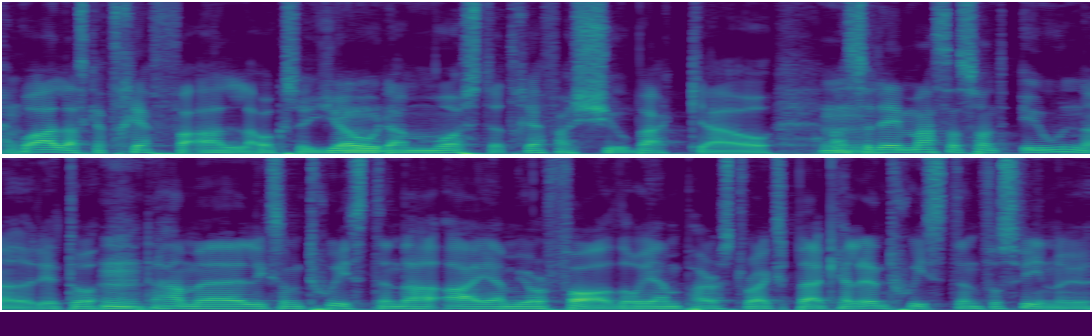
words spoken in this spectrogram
Mm. Och alla ska träffa alla också. Yoda måste träffa Chewbacca och Mm. alltså det är massa sånt onödigt. Och Mm. det här med liksom twisten, det här I am your father i Empire Strikes Back. Hela den twisten försvinner ju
